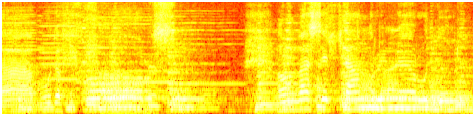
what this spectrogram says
à bout de force, on va s'étendre une heure ou deux.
